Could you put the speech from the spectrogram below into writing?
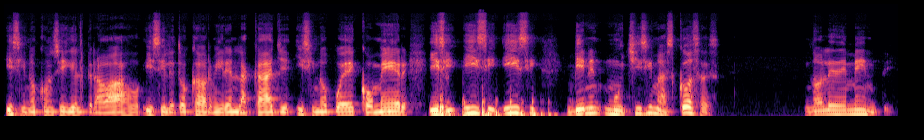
y si no consigue el trabajo, y si le toca dormir en la calle, y si no puede comer, y si, y si, y si, vienen muchísimas cosas no le demente.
